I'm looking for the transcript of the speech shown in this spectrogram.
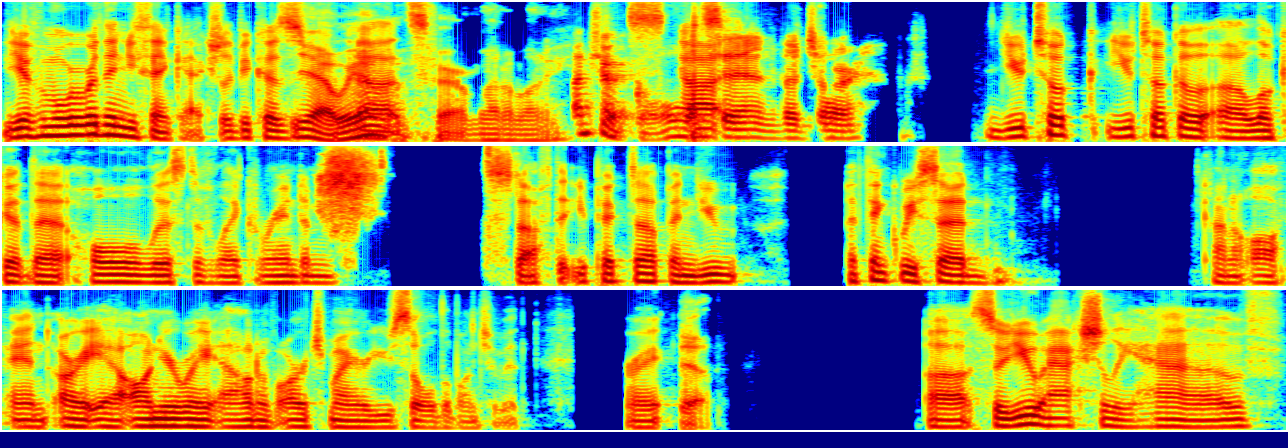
You have more than you think, actually, because Yeah, we uh, have a fair amount of money. Bunch of gold. What's in inventory? You took you took a, a look at that whole list of like random stuff that you picked up, and you, I think we said, kind of offhand. All right, yeah, on your way out of Archmire, you sold a bunch of it, right? Yeah. Uh, so you actually have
